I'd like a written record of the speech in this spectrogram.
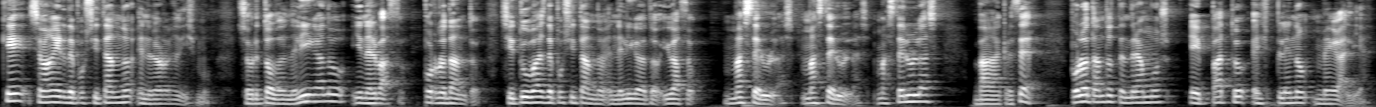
que se van a ir depositando en el organismo, sobre todo en el hígado y en el bazo. Por lo tanto, si tú vas depositando en el hígado y bazo más células, más células, más células, van a crecer. Por lo tanto, tendremos hepatoesplenomegalia.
